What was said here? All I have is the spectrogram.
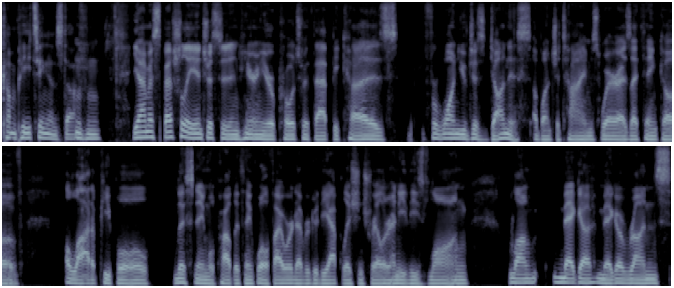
competing and stuff. Mm-hmm. Yeah, I'm especially interested in hearing your approach with that because, for one, you've just done this a bunch of times. Whereas I think of a lot of people listening will probably think, well, if I were to ever do the Appalachian Trail or any of these long, long, mega, mega runs,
